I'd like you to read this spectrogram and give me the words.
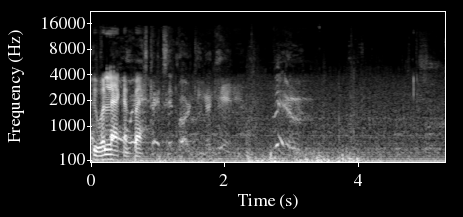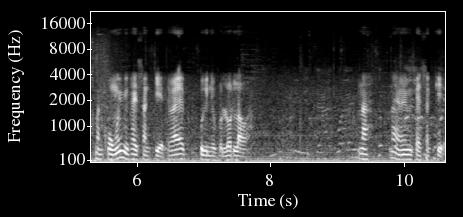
หรือว่าแลกกันไป มันคงไม่มีใครสังเกตใช่ไหมปืนอยู่บนรถเราอะนะน่าจะไม่มีใครสังเกต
